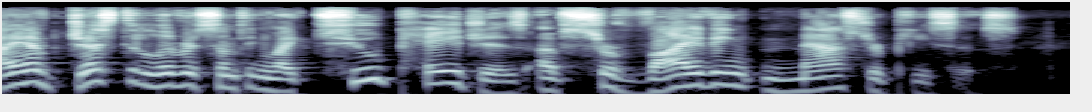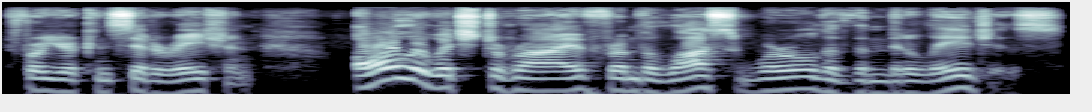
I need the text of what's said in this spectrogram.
I have just delivered something like two pages of surviving masterpieces for your consideration, all of which derive from the lost world of the Middle Ages.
